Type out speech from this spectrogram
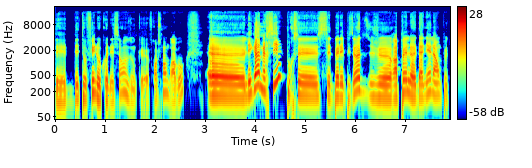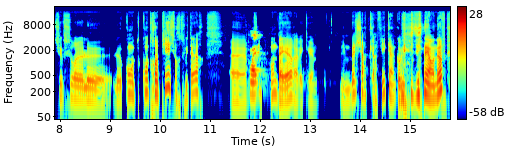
d'étoffer nos connaissances. Donc, euh, franchement, bravo. les gars, merci pour ce, cette bel épisode. Je rappelle, Daniel, hein, on peut te suivre sur le, le compte Contre-Pied sur Twitter. Euh, Ouais. compte d'ailleurs avec euh, une belle charte graphique, hein, comme je disais en off.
